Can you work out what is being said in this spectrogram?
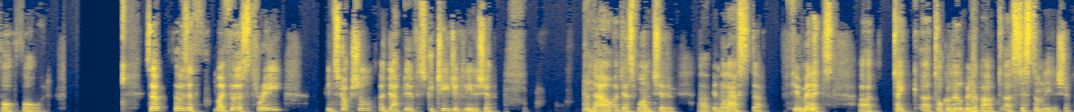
for forward. So those are th- my first three: instructional, adaptive, strategic leadership. And now I just want to, uh, in the last uh, few minutes, uh, take uh, talk a little bit about uh, system leadership.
